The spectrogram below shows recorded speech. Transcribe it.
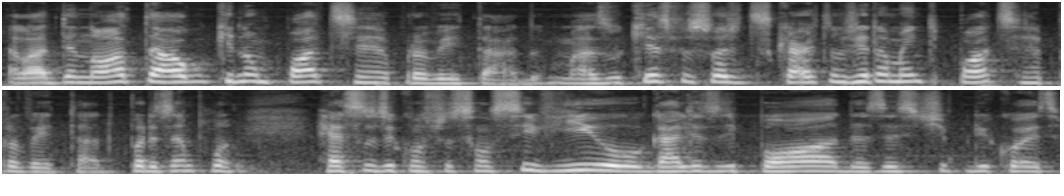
ela denota algo que não pode ser reaproveitado, mas o que as pessoas descartam geralmente pode ser reaproveitado. Por exemplo, restos de construção civil, galhos de podas, esse tipo de coisa.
